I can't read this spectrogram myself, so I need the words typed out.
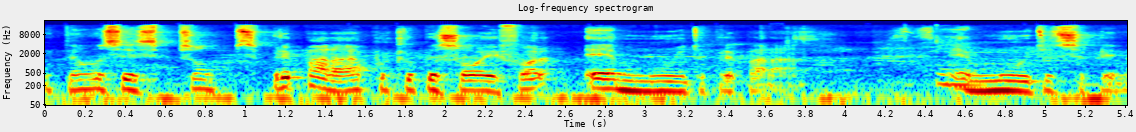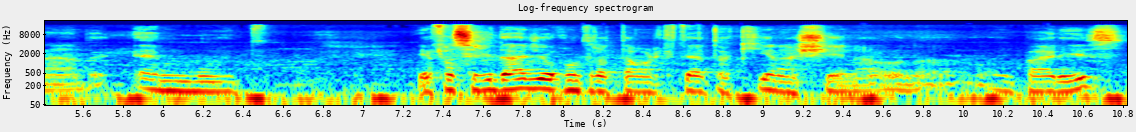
Então vocês precisam se preparar, porque o pessoal aí fora é muito preparado. Sim. É muito disciplinado, é muito. E a facilidade de eu contratar um arquiteto aqui na China ou no, em Paris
